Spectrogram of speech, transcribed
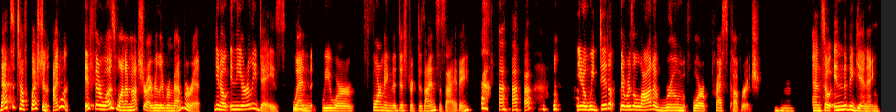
That's a tough question. I don't, if there was one, I'm not sure I really remember it. You know, in the early days mm-hmm. when mm-hmm. we were forming the District Design Society, you know, we did, there was a lot of room for press coverage. Mm-hmm. And so in the beginning,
